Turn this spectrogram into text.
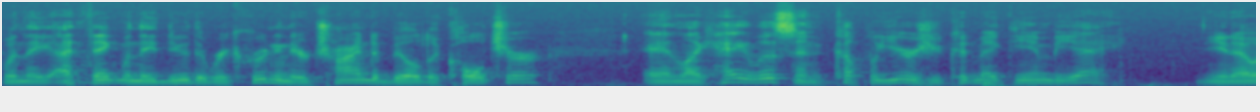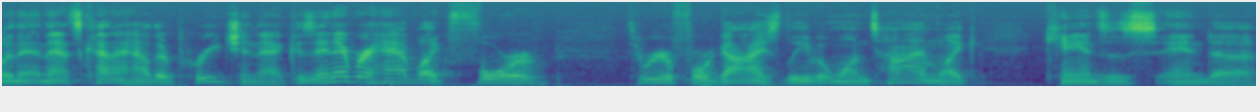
when they I think when they do the recruiting, they're trying to build a culture and like, hey, listen, a couple years you could make the NBA. You know, and, and that's kind of how they're preaching that because they never have like four, three or four guys leave at one time like Kansas and uh,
